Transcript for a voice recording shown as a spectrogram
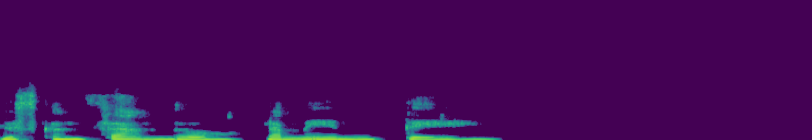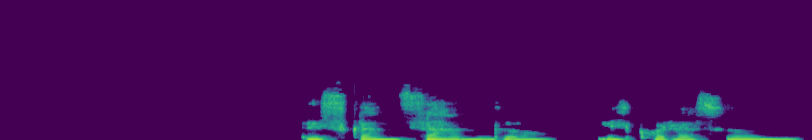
Descansando la mente, descansando el corazón.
